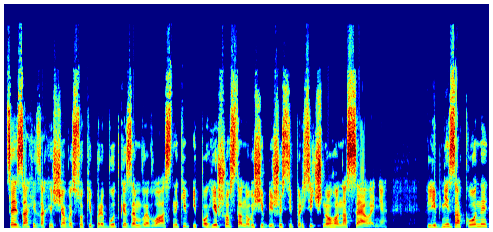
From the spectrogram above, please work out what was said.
Цей захід захищав високі прибутки землевласників і погіршував становище більшості пересічного населення. Хлібні закони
